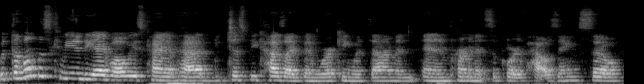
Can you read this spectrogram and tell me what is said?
With the homeless community, I've always kind of had, just because I've been working with them and, and in permanent supportive housing. So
